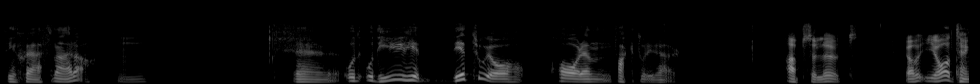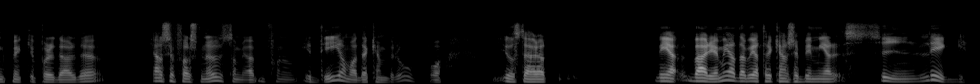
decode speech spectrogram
sin chef nära. Mm. Eh, och, och det, ju, det tror jag har en faktor i det här. Absolut. Jag, jag har tänkt mycket på det där. Det kanske först nu som jag får en idé om vad det kan bero på. Just det här att med, varje medarbetare kanske blir mer synlig.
